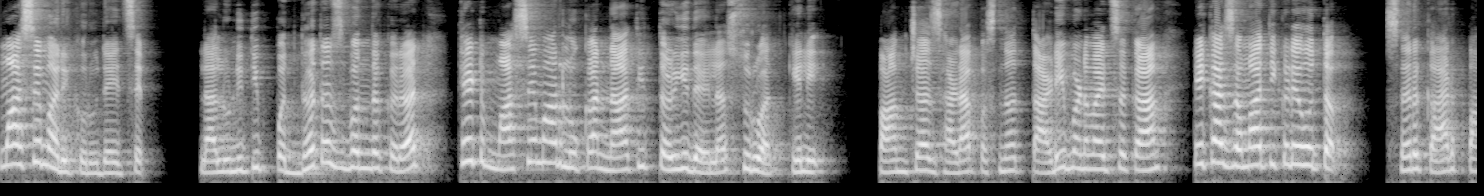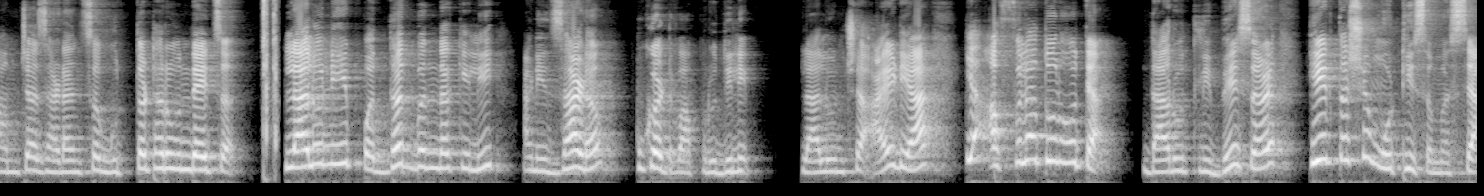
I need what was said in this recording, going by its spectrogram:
मासेमारी करू द्यायचे. लालूंनी ती पद्धतच बंद करत थेट मासेमार लोकांना ती तळी द्यायला सुरुवात केली. पामच्या झाडापासून ताडी बनवायचं काम एका जमातीकडे होतं. सरकार पामच्या झाडांचं गुत्त ठरवून द्यायचं. लालूंनी ही पद्धत बंद केली आणि झाडं फुकट वापरू दिली. लालूंच्या आयडिया या अफलातून होत्या. दारूतली भेसळ ही एक तशी मोठी समस्या.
